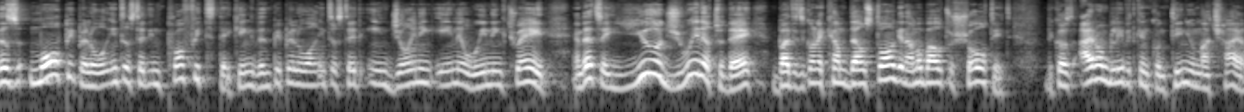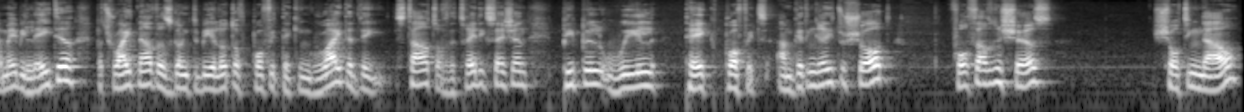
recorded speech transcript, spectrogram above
There's more people who are interested in profit taking than people who are interested in joining in a winning trade. And that's a huge winner today, but it's going to come down strong and I'm about to short it because I don't believe it can continue much higher, maybe later, but right now there's going to be a lot of profit taking right at the start of the trading session. People will take profits. I'm getting ready to short 4,000 shares, shorting now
